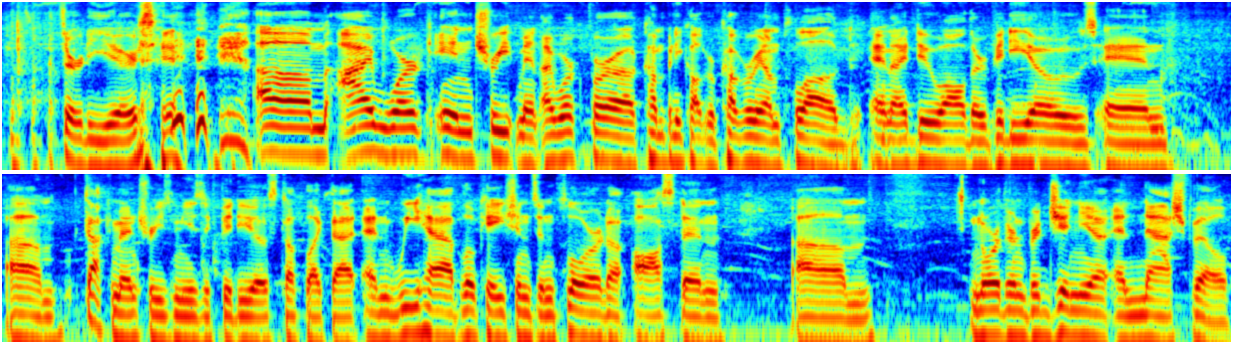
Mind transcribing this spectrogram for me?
30 years. um, I work in treatment. I work for a company called Recovery Unplugged, and I do all their videos and um, documentaries, music videos, stuff like that. And we have locations in Florida, Austin, um, Northern Virginia, and Nashville.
